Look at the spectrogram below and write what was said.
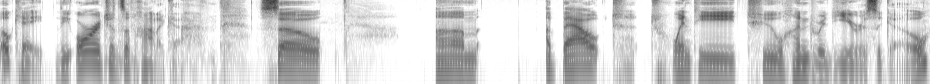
Okay, the origins of Hanukkah. So, um, about 2,200 years ago,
